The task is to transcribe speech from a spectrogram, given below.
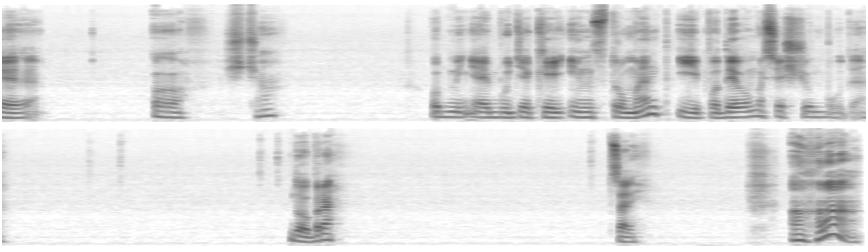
Е, о, що? Обміняй будь-який інструмент і подивимося, що буде. Добре. Цей. Ага.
